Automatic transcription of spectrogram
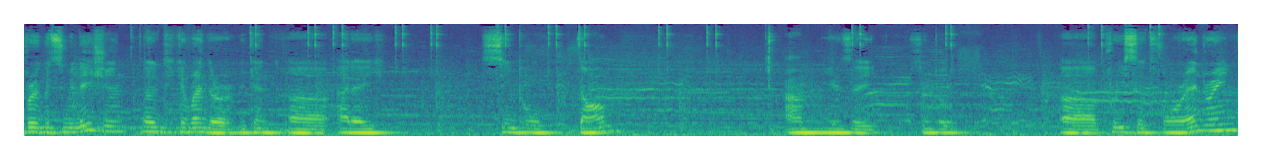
very good simulation now that you can render. You can uh, add a simple Dome. Um, use a simple uh, preset for rendering.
